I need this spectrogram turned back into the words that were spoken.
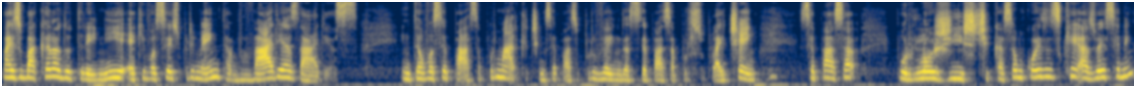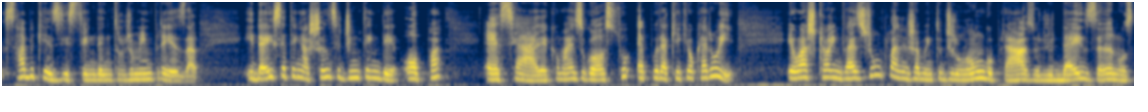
Mas o bacana do trainee é que você experimenta várias áreas. Então você passa por marketing, você passa por vendas, você passa por supply chain, você passa por logística, são coisas que às vezes você nem sabe que existem dentro de uma empresa. E daí você tem a chance de entender, opa, essa é a área que eu mais gosto, é por aqui que eu quero ir. Eu acho que ao invés de um planejamento de longo prazo, de 10 anos,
